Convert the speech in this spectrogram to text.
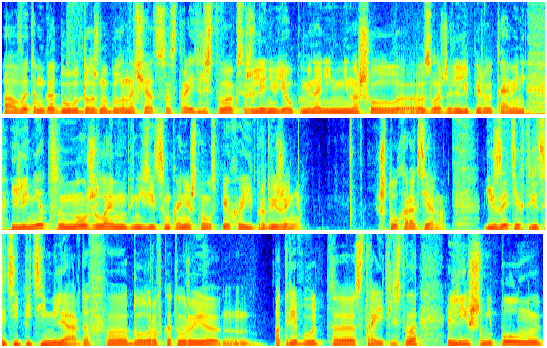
А в этом году должно было начаться строительство. К сожалению, я упоминаний не нашел, заложили ли первый камень или нет, но желаем индонезийцам, конечно, успеха и продвижения. Что характерно? Из этих 35 миллиардов э, долларов, которые потребуют э, строительства, лишь неполную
